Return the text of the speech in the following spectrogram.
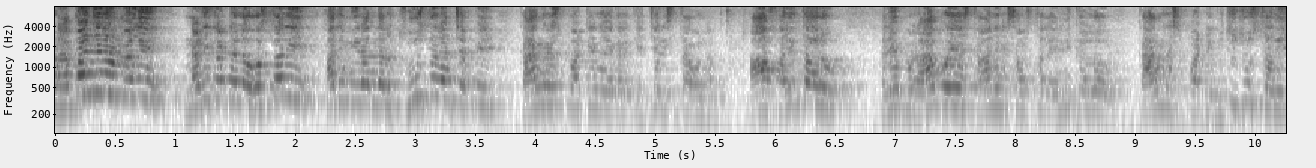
ప్రపంచం మళ్ళీ నడిగడ్డలో వస్తుంది. అది మీరందరూ చూస్తారని చెప్పి కాంగ్రెస్ పార్టీ నాయకులకు హెచ్చరిస్తా ఉన్నా. ఆ ఫలితాలు రేపు రాబోయే స్థానిక సంస్థల ఎన్నికల్లో కాంగ్రెస్ పార్టీ రుచి చూస్తుంది.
